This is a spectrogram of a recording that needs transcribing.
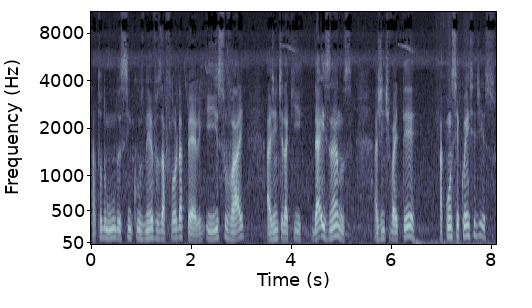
Tá todo mundo assim com os nervos à flor da pele. E isso vai, a gente daqui 10 anos, a gente vai ter a consequência disso.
